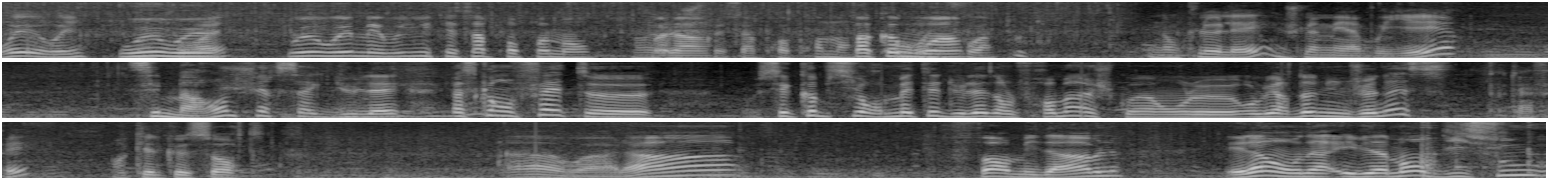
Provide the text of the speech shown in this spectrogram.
Oui, oui. Oui, on oui. pourrait. Oui, oui, mais oui, il fait ça proprement. Ouais, Je fais ça proprement. Pas comme moi. Donc le lait, je le mets à bouillir. C'est marrant de faire ça avec du lait. Parce qu'en fait, euh, c'est comme si on remettait du lait dans le fromage. Quoi. On, le- on lui redonne une jeunesse, Tout à fait. en quelque sorte. Ah voilà. Formidable. Et là, on a évidemment dissous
